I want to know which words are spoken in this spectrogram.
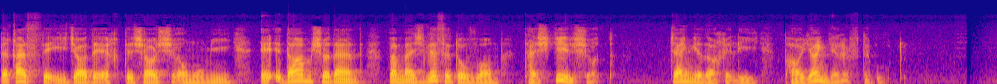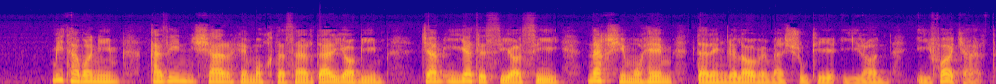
به قصد ایجاد اختشاش عمومی اعدام شدند و مجلس دوم تشکیل شد. جنگ داخلی پایان گرفته بود. می توانیم از این شرح مختصر دریابیم جمعیت سیاسی نقشی مهم در انقلاب مشروطه ایران ایفا کرد.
